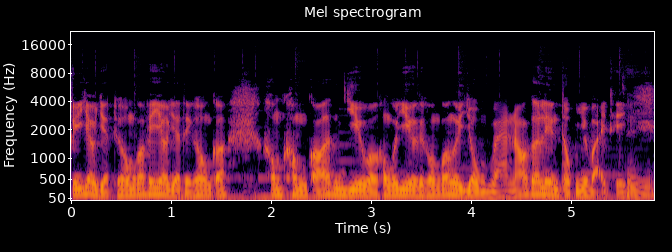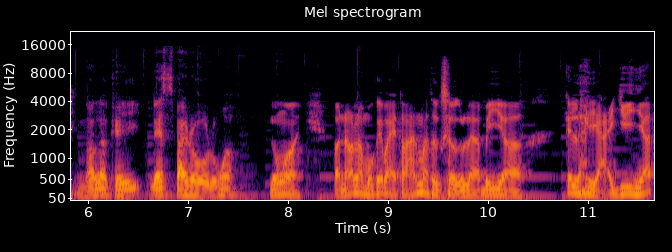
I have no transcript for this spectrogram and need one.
phí giao dịch thì không có phí giao dịch thì không có không không có yield và không có yield thì không có người dùng và nó cứ liên tục như vậy thì, thì nó là cái death spiral đúng không? Đúng rồi. Và nó là một cái bài toán mà thực sự là bây giờ cái lời giải duy nhất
